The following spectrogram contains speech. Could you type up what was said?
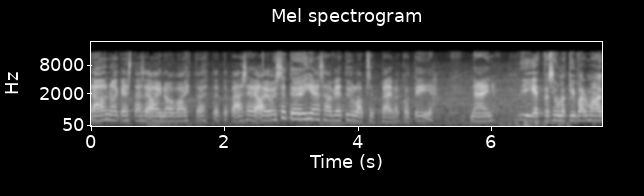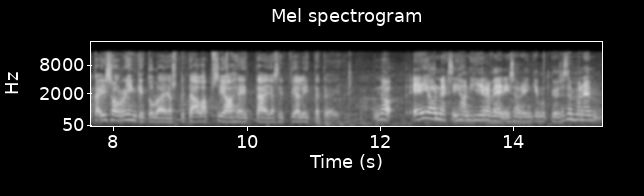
tämä on oikeastaan se ainoa vaihtoehto, että pääsee ajoissa töihin ja saa vietyä lapset päiväkotiin ja näin. Niin, että sinullakin varmaan aika iso rinki tulee, jos pitää lapsia heittää ja sitten vielä itse töihin. No ei onneksi ihan hirveän iso rinki, mutta kyllä se semmoinen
